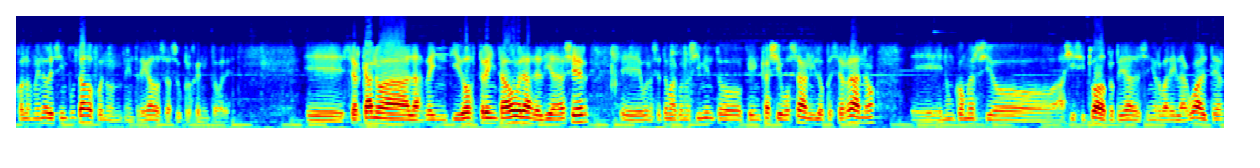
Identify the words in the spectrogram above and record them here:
con los menores imputados, fueron entregados a sus progenitores. Eh, cercano a las 22.30 horas del día de ayer, eh, bueno, se toma conocimiento que en calle Bozán y López Serrano, en un comercio allí situado, propiedad del señor Varela Walter,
